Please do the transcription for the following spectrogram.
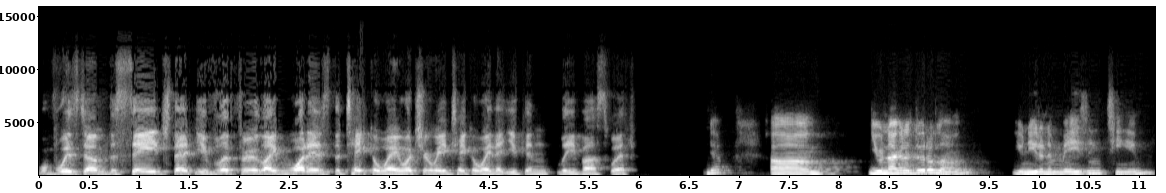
of wisdom, the sage that you've lived through, like what is the takeaway? What's your main takeaway that you can leave us with? Um, you're not going to do it alone. You need an amazing team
